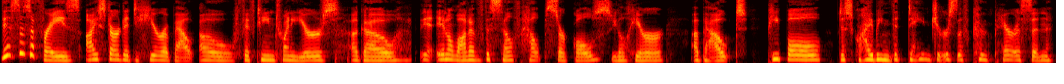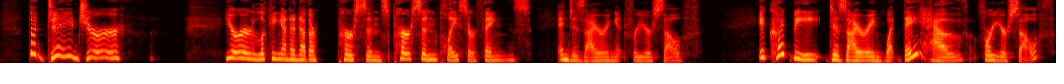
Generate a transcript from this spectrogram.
This is a phrase I started to hear about, oh, 15, 20 years ago. In a lot of the self help circles, you'll hear about people describing the dangers of comparison. The danger you're looking at another person's person, place, or things and desiring it for yourself. It could be desiring what they have for yourself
